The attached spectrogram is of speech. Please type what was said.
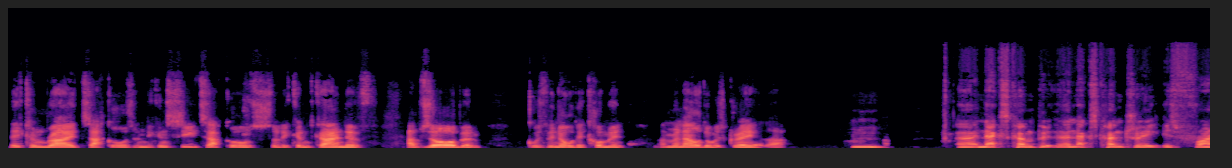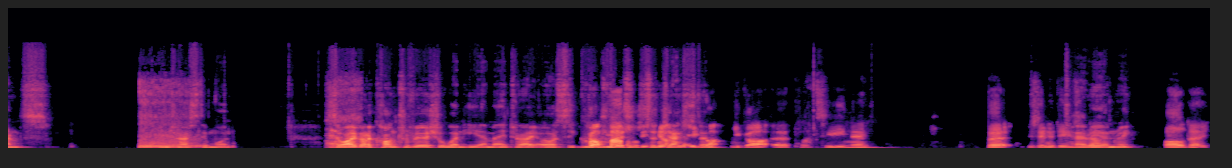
They can ride tackles and they can see tackles, so they can kind of absorb them because they know they're coming. And Ronaldo was great at that. Mm. Uh, next, comp- uh, next country is France. Interesting one. So I got a controversial one here, mate. Right? Or a controversial you got- suggestion. You got, you got uh, Platini, but Zinedine Thierry Henry. all day.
